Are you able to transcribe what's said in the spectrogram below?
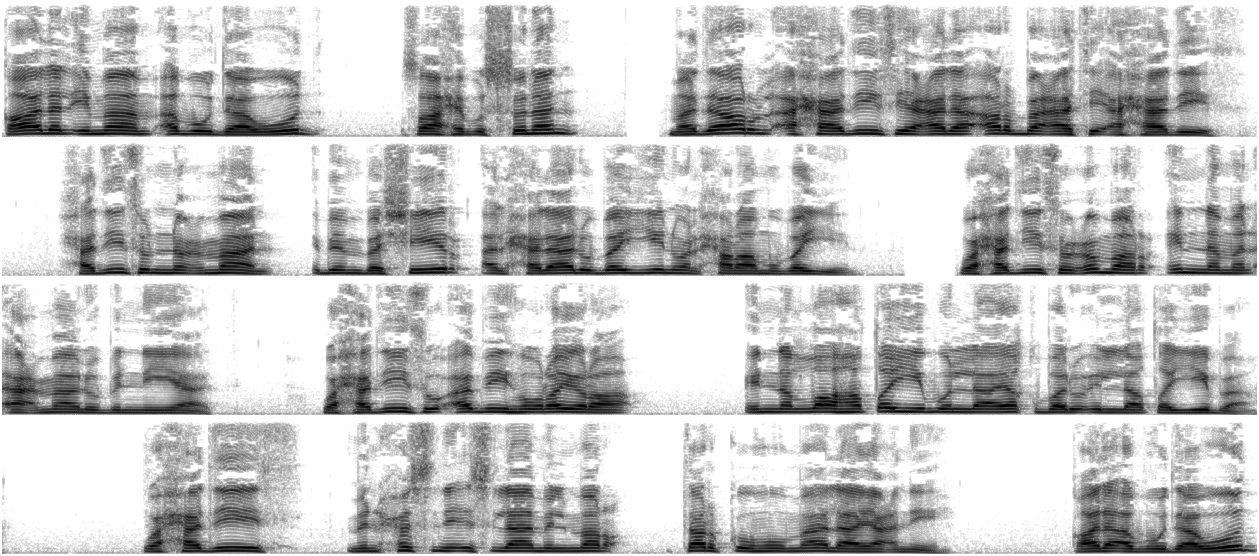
قال الإمام أبو داود صاحب السنن مدار الأحاديث على أربعة أحاديث. حديث النعمان بن بشير الحلال بين والحرام بين. وحديث عمر إنما الأعمال بالنيات. وحديث أبي هريرة إن الله طيب لا يقبل إلا طيبا. وحديث من حسن إسلام المرء تركه ما لا يعنيه. قال أبو داود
